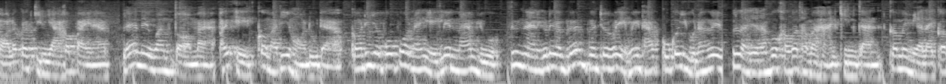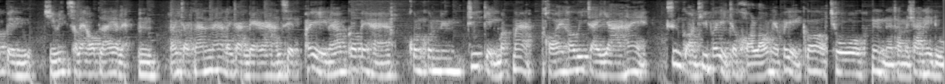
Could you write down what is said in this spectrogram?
อ่อนแล้วก็กินยาเข้าไปนะครับและในวันต่อมาพระเอกก็มาที่หอดูดาว ก่อนที่จะพบพวกนางเอกเล่นน้ำอยู่ ซึ่งนายก็เล่นกันเพื่อนเพื่อนจนพระเอกไม่ทักกูก็อยู่นะเฮ้ยแล้วหลังจากนั้นพวกเขาก็ทำอาหารกินกัน ก็ไม่มีอะไรก็เป็นชีวิต slice of life แหละอืมหลังจากนั้นนะฮะหลังจากแดกอาหารเสร็จพระเอกนะครับก็ไปหาคนคนหนึ่งที่เก่งมากๆ ขอให้เขาวิจัยยาให้ ซึ่งก่อนที่พระเอกจะขอร้องเนี่ยพระเอกก็โชว์เรื่องเหนือธรรมชาติให้ดู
